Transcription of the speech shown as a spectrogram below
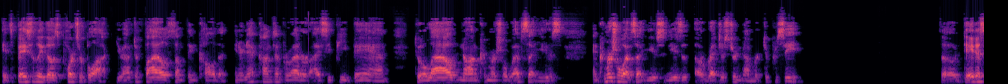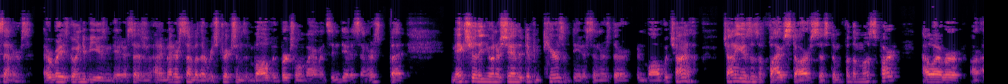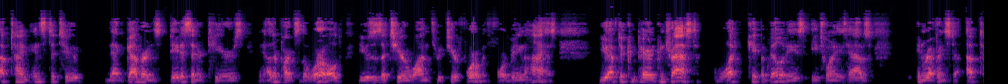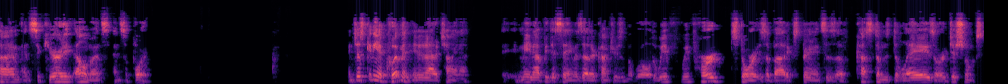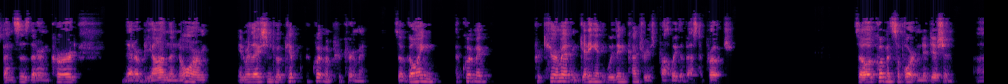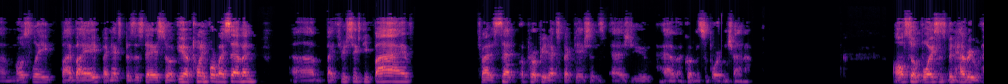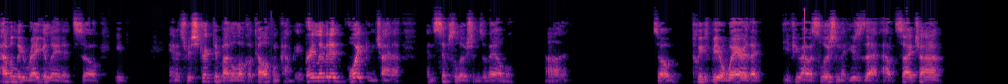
it's basically those ports are blocked. You have to file something called an Internet Content Provider ICP Beian to allow non-commercial website use. And commercial website use needs a registered number to proceed. So data centers, everybody's going to be using data centers. I mentioned some of the restrictions involved with virtual environments in data centers, but make sure that you understand the different tiers of data centers that are involved with China. China uses a five-star system for the most part, However, our Uptime Institute that governs data center tiers in other parts of the world uses a tier one through tier four, with four being the highest. You have to compare and contrast what capabilities each one of these has in reference to uptime and security elements and support. And just getting equipment in and out of China it may not be the same as other countries in the world. We've we've heard stories about experiences of customs delays or additional expenses that are incurred that are beyond the norm in relation to equipment procurement. So going equipment procurement and getting it within country is probably the best approach. So equipment support in addition, uh, mostly five by eight by next business day. So if you have 24 by seven, uh, by 365, try to set appropriate expectations as you have equipment support in China. Also, voice has been heavy, heavily regulated, so and it's restricted by the local telephone company. Very limited VoIP in China and SIP solutions available. Uh, so please be aware that if you have a solution that uses that outside China,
